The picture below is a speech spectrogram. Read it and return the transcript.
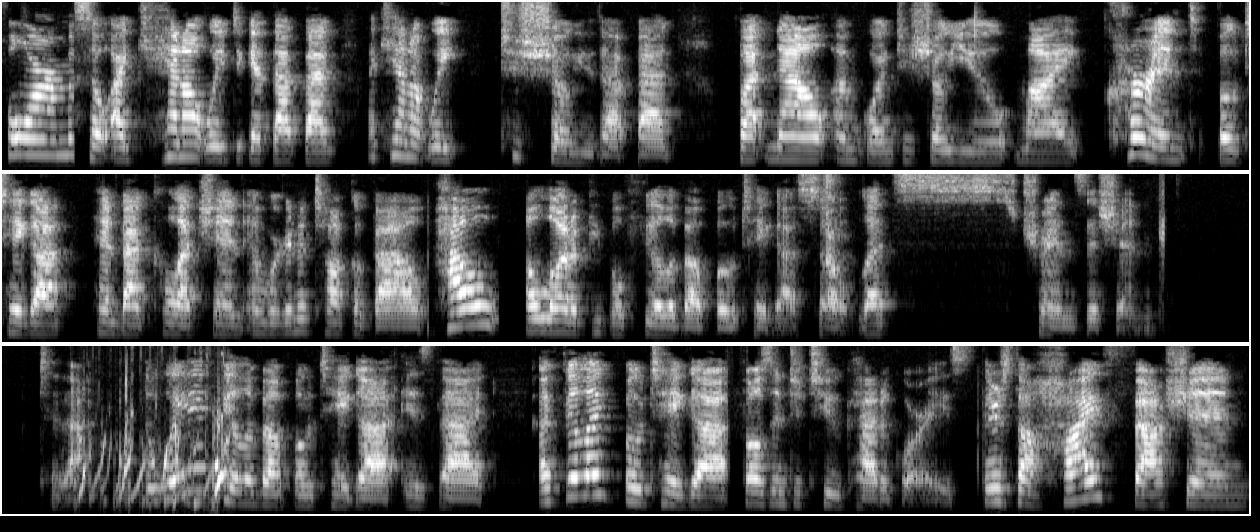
form. So I cannot wait to get that bag. I cannot wait to show you that bag. But now I'm going to show you my current Bottega handbag collection and we're going to talk about how a lot of people feel about Bottega. So let's transition to that. The way I feel about Bottega is that I feel like Bottega falls into two categories. There's the high fashion,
